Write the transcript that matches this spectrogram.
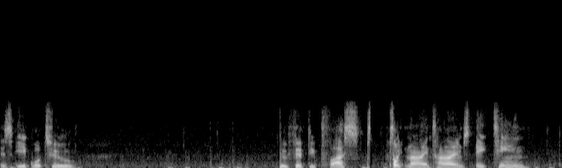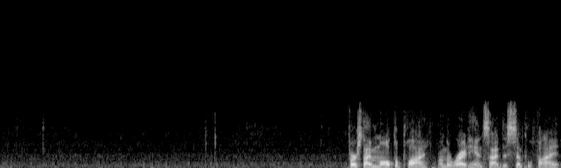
is equal to 250 plus 0.9 times 18, First, I multiply on the right-hand side to simplify it.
